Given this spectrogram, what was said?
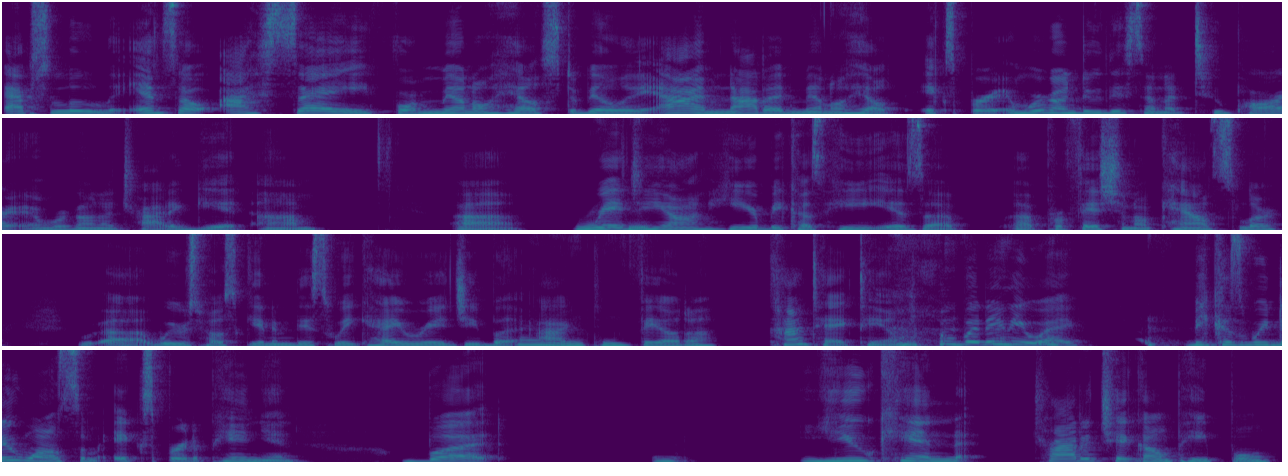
absolutely. And so I say for mental health stability, I am not a mental health expert, and we're going to do this in a two part, and we're going to try to get um, uh, Reggie. Reggie on here because he is a, a professional counselor uh, we were supposed to get him this week. Hey, Reggie, but hey, I Reggie. failed to contact him. but anyway, because we do want some expert opinion, but you can try to check on people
